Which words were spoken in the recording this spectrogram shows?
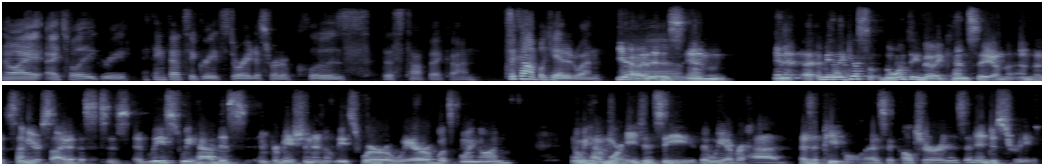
No, I, I totally agree. I think that's a great story to sort of close this topic on. It's a complicated one. Yeah, uh, it is. And and it, I mean, I guess the one thing that I can say on the on the sunnier side of this is at least we have this information and at least we're aware of what's going on. And we have more agency than we ever had as a people, as a culture, and as an industry.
